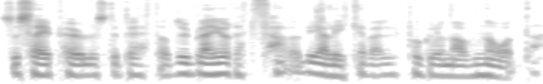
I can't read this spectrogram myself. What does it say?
Så sier Paulus til Peter du ble jo rettferdig allikevel pga. nåde.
